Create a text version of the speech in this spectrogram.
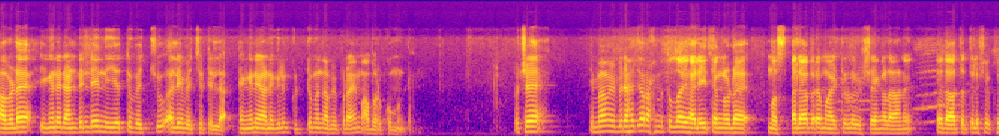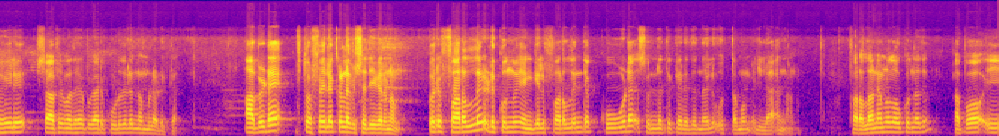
അവിടെ ഇങ്ങനെ രണ്ടിന്റെയും നീയത്ത് വെച്ചു അല്ലെങ്കിൽ വെച്ചിട്ടില്ല. എങ്ങനെയാണെങ്കിലും കിട്ടുമെന്ന അഭിപ്രായം അവർക്കുമുണ്ട്. പക്ഷേ ഇമാം ഇബിൻ ഹജർ റഹ്മത്തുല്ലാഹി അലൈ തങ്ങളുടെ മസ്അലാപരമായിട്ടുള്ള വിഷയങ്ങളാണ് യഥാർത്ഥത്തിൽ ഫിഖയിൽ ഷാഫി മധുബുകാർ കൂടുതലും നമ്മൾ എടുക്കുക. അവിടെ തൊഫയിലൊക്കെയുള്ള വിശദീകരണം ഒരു ഫറൽ എടുക്കുന്നു എങ്കിൽ ഫറലിന്റെ കൂടെ സുന്നത്ത് കരുതുന്നതിൽ ഉത്തമം ഇല്ല എന്നാണ്. ഫറലാണ് നമ്മൾ നോക്കുന്നത്. അപ്പോൾ ഈ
